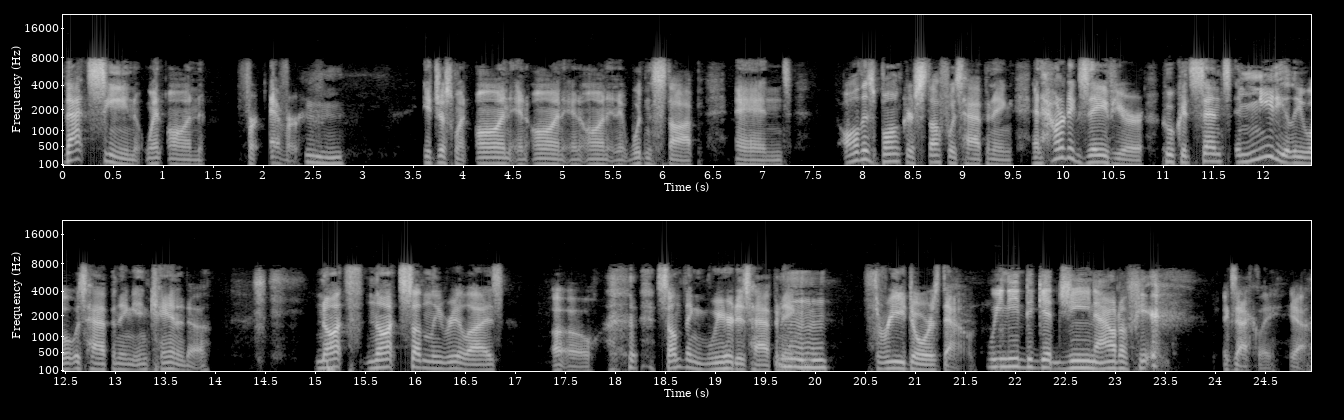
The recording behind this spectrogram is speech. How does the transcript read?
That scene went on forever. hmm it just went on and on and on and it wouldn't stop and all this bonkers stuff was happening and how did xavier who could sense immediately what was happening in canada not not suddenly realize uh-oh something weird is happening hmm three doors down. We need to get Jean out of here. exactly yeah.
